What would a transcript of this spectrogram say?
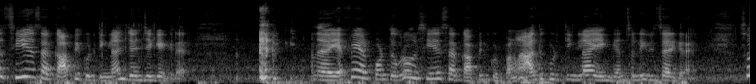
அது சிஎஸ்ஆர் காப்பி கொடுத்தீங்களான்னு ஜட்ஜு கேட்குறாரு அந்த எஃப்ஐஆர் போட்டதுக்கப்புறம் ஒரு சிஎஸ்ஆர் காப்பின்னு கொடுப்பாங்களா? அது கொடுத்தீங்களா? எங்கன்னு சொல்லி விசாரிக்கிறாங்க ஸோ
